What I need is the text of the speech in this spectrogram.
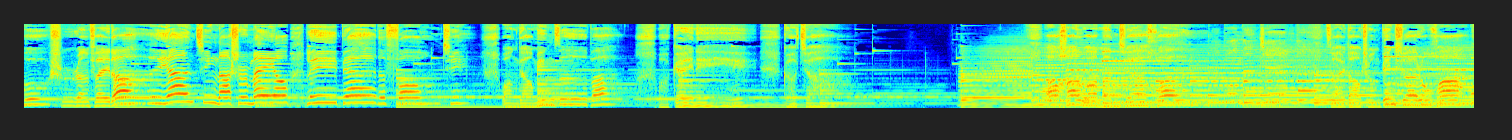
物是人非的眼睛，那是没有。离别的风景，忘掉名字吧，我给你一个家。傲寒我们结婚。在稻城冰雪融化的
